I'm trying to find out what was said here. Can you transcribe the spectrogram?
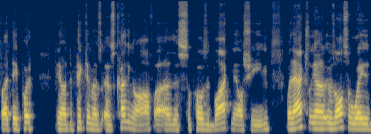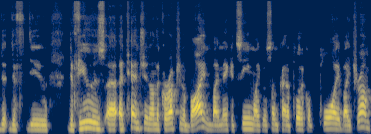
But they put you know depict him as as cutting off uh, this supposed blackmail scheme, when actually you know, it was also a way to, to, to diffuse uh, attention on the corruption of Biden by make it seem like it was some kind of political ploy by Trump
